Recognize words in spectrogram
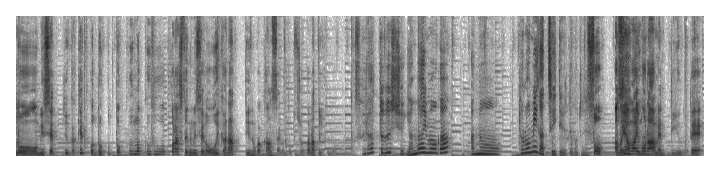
の、お店っていうか、結構独特の工夫を凝らしてる店が多いかなっていうのが関西の特徴かなというふうに思います。フラットブッシュ山芋があのとろみがついてるってことですか？そう、あの、山芋ラーメンっていうので、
